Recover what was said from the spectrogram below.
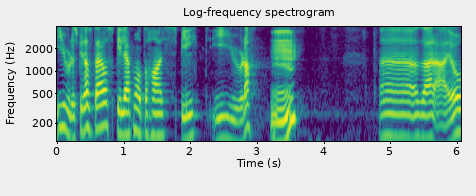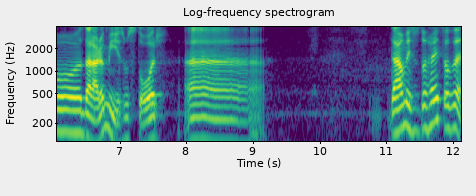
julespill. Altså, det er jo spill jeg på en måte har spilt i jula. Mm. Uh, der er jo Der er det jo mye som står uh, Det er jo mye som står høyt. Altså,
